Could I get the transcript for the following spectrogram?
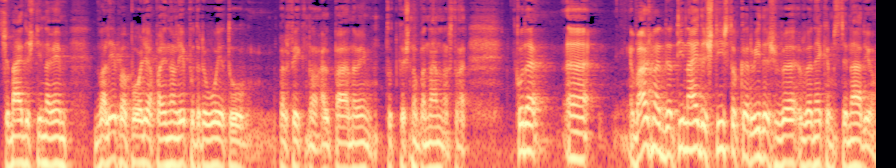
Če najdeš ti, ne vem, dva lepa polja, pa eno lepo drevo, je to perfektno, ali pa ne vem, tudi kakšno banalno stvar. Tako da, eh, važno je, da ti najdeš tisto, kar vidiš v, v nekem scenariju,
